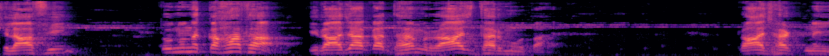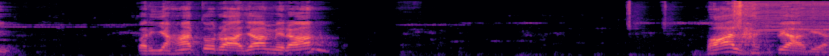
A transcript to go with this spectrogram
खिलाफ ही तो उन्होंने कहा था कि राजा का धर्म राजधर्म होता है। राजहट नहीं, पर यहाँ तो राजा मेरा बाल हट पे आ गया।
